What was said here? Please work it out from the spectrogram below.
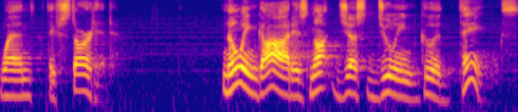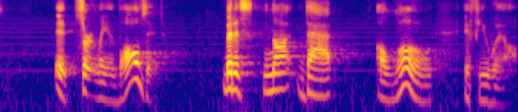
when they've started knowing God is not just doing good things. It certainly involves it, but it's not that alone, if you will.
